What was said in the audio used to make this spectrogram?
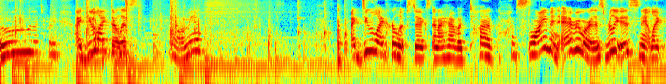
Ooh, that's pretty. I do like their lips. Oh man. I do like her lipsticks and I have a ton of, I'm sliming everywhere. This really is snail, like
